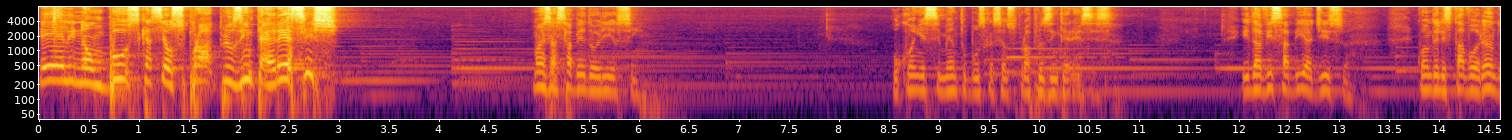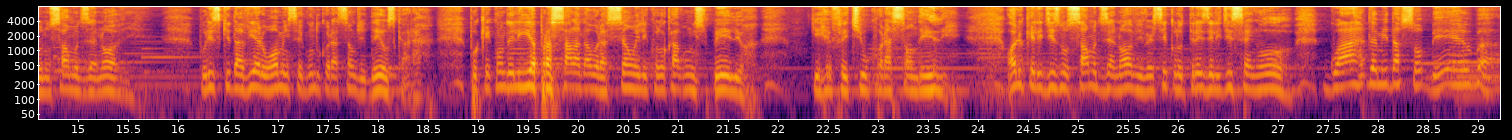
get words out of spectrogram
ele não busca seus próprios interesses, mas a sabedoria sim. O conhecimento busca seus próprios interesses. E Davi sabia disso quando ele estava orando no Salmo 19. Por isso que Davi era o homem segundo o coração de Deus, cara. Porque quando ele ia para a sala da oração, ele colocava um espelho que refletiu o coração dele. Olha o que ele diz no Salmo 19, versículo 13: ele diz: Senhor, guarda-me da soberba,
